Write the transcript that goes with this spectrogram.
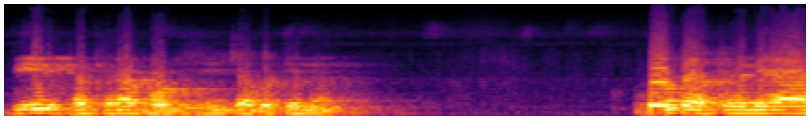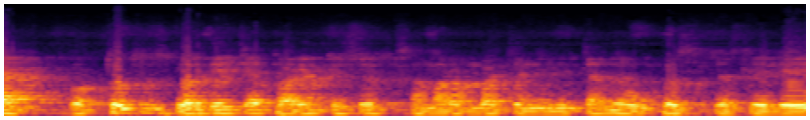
वीर फकीरा फाउंडेशनच्या वतीनं होत असलेल्या वक्तृत्व स्पर्धेच्या पारितोषिक समारंभाच्या निमित्तानं उपस्थित असलेले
